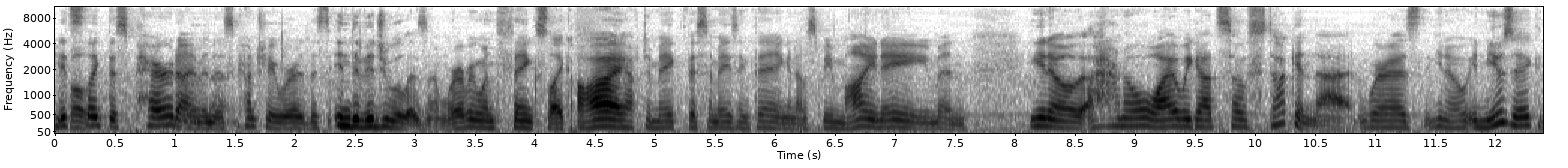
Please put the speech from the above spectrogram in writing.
it's like this paradigm in this country where this individualism, where everyone thinks like I have to make this amazing thing and it must be my name, and you know I don't know why we got so stuck in that. Whereas you know in music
